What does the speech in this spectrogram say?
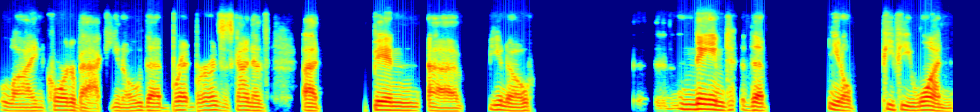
line quarterback. You know, that Brent Burns has kind of uh, been, uh, you know, named the, you know, PP one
